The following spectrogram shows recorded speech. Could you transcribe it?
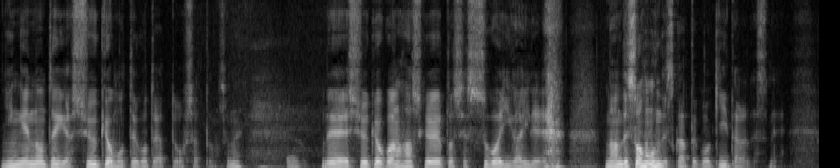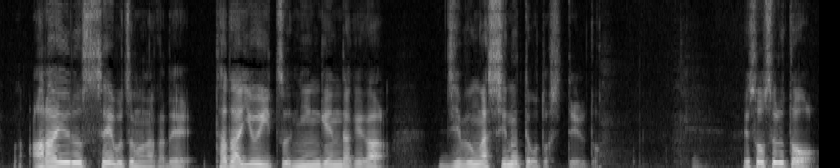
人間の定義は宗教を持っていることやっておっしゃったんですよね。で宗教家の端くれとしてすごい意外で なんでそう思うんですかってこう聞いたらですねあらゆる生物の中でただ唯一人間だけが自分が死ぬってことを知っていると。でそうすると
